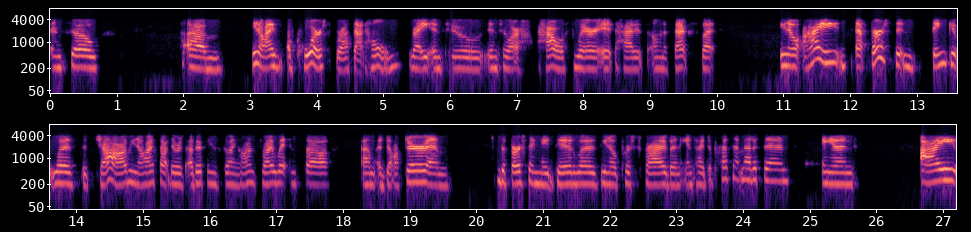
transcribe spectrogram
And so, um, you know, I of course brought that home, right, into into our house where it had its own effects. But, you know, I at first didn't think it was the job. You know, I thought there was other things going on. So I went and saw um, a doctor and the first thing they did was, you know, prescribe an antidepressant medicine. And I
